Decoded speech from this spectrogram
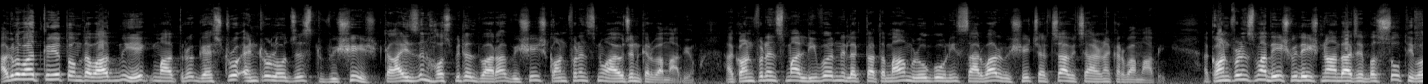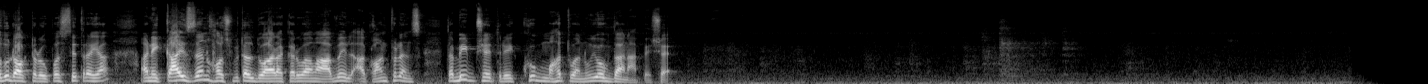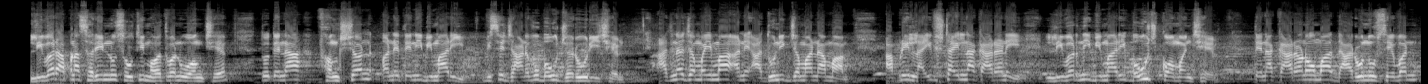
આગળ વાત કરીએ તો અમદાવાદની એકમાત્ર ગેસ્ટ્રોએન્ટ્રોલોજિસ્ટ વિશેષ કાઇઝન હોસ્પિટલ દ્વારા વિશેષ કોન્ફરન્સનું આયોજન કરવામાં આવ્યું. આ કોન્ફરન્સમાં લીવરને લગતા તમામ રોગોની સારવાર વિશે ચર્ચા વિચારણા કરવામાં આવી. આ કોન્ફરન્સમાં દેશ વિદેશના અંદાજે બસોથી વધુ ડોક્ટરો ઉપસ્થિત રહ્યા અને કાઇઝન હોસ્પિટલ દ્વારા કરવામાં આવેલ આ કોન્ફરન્સ તબીબ ક્ષેત્રે ખૂબ મહત્વનું યોગદાન આપે છે. લીવર આપણા શરીરનું સૌથી મહત્વનું અંગ છે. તો તેના ફંક્શન અને તેની બીમારી વિશે જાણવું બહુ જરૂરી છે. આજના સમયમાં અને આધુનિક જમાનામાં આપણી લાઈફસ્ટાઈલના કારણે લીવરની બીમારી બહુ જ કોમન છે. તેના કારણોમાં દારૂનું સેવન,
